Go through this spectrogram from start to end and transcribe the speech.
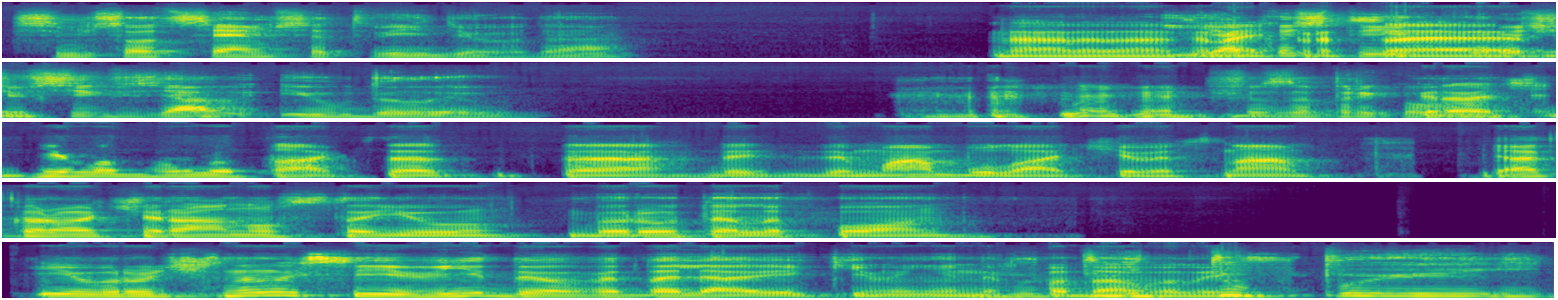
770 відео, да? Да, да, да. І Давай якось про ти їх, це. коротше, всіх взяв і удалив. Що за прикол? Коротше, діло було так. Це, це десь зима була чи весна. Я, коротше, рано встаю, беру телефон. І вручну всі відео видаляю, які мені не Ну ти тупий.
